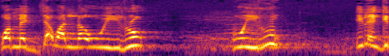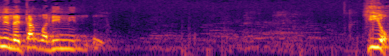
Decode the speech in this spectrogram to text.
Wamejawa na uiru. Uiru. Ile ingine inaitangwa nini hiyo.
